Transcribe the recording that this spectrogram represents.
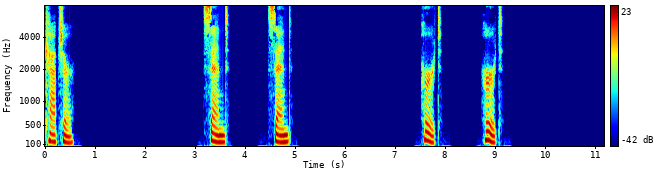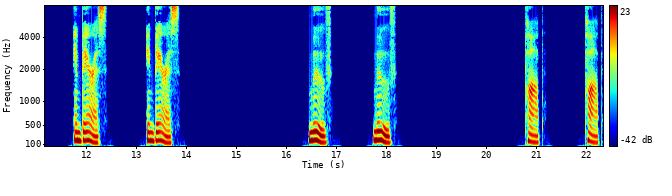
capture. Send, send. Hurt, hurt. Embarrass, embarrass. Move, move. Pop, pop.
